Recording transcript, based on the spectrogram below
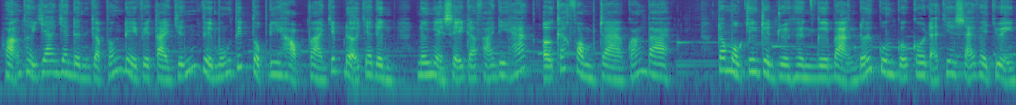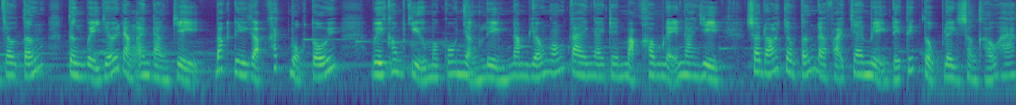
Khoảng thời gian gia đình gặp vấn đề về tài chính vì muốn tiếp tục đi học và giúp đỡ gia đình, nữ nghệ sĩ đã phải đi hát ở các phòng trà, quán bar. Trong một chương trình truyền hình, người bạn đới quân của cô đã chia sẻ về chuyện Châu Tấn từng bị giới đàn anh đàn chị bắt đi gặp khách một tối. Vì không chịu mà cô nhận liền năm dấu ngón tay ngay trên mặt không nể nang gì. Sau đó Châu Tấn đã phải chai miệng để tiếp tục lên sân khấu hát.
